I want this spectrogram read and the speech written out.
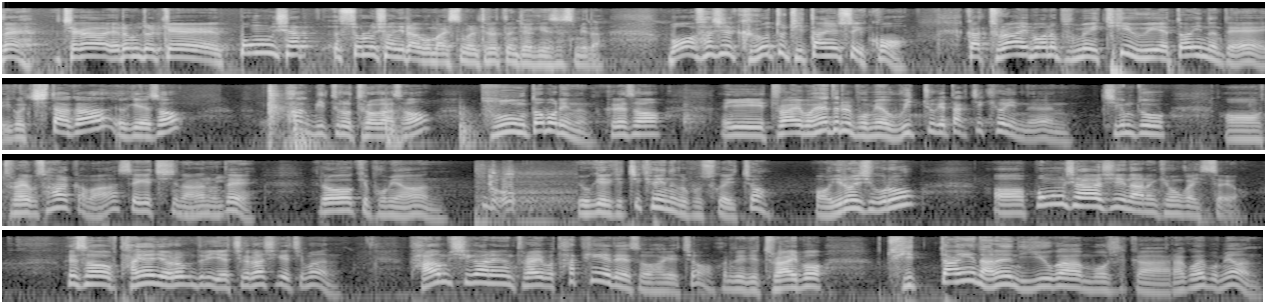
네, 제가 여러분들께 뽕샷 솔루션이라고 말씀을 드렸던 적이 있었습니다. 뭐 사실 그것도 뒷땅일 수 있고, 그러니까 드라이버는 분명히 티 위에 떠 있는데 이걸 치다가 여기에서 확 밑으로 들어가서 붕 떠버리는. 그래서 이 드라이버 헤드를 보면 위쪽에 딱 찍혀 있는 지금도 어, 드라이버 상할까봐 세게 치진 않았는데 이렇게 보면 여기 이렇게 찍혀 있는 걸 볼 수가 있죠. 어, 이런 식으로 어, 뽕샷이 나는 경우가 있어요. 그래서 당연히 여러분들이 예측을 하시겠지만 다음 시간에는 드라이버 topping에 대해서 하겠죠. 그런데 이제 드라이버 뒷땅이 나는 이유가 무엇일까라고 해보면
